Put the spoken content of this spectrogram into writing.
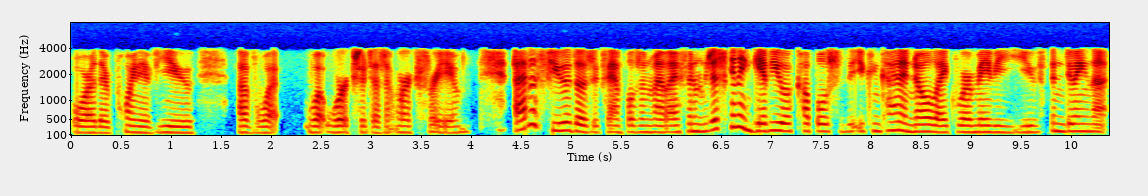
or their point of view of what what works or doesn't work for you. I have a few of those examples in my life and I'm just going to give you a couple so that you can kind of know like where maybe you've been doing that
